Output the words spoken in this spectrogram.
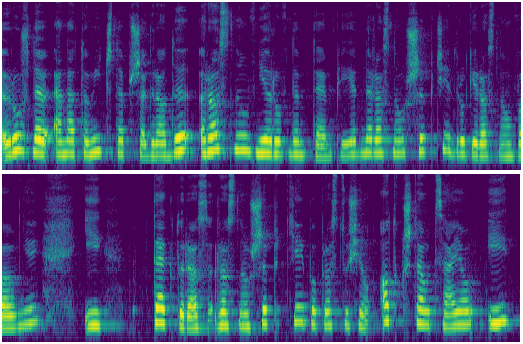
różne anatomiczne przegrody rosną w nierównym tempie. Jedne rosną szybciej, drugie rosną wolniej i te, które rosną szybciej, po prostu się odkształcają i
